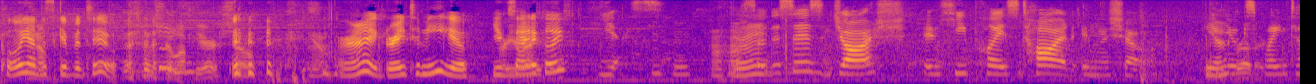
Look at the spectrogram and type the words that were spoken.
Chloe you had know, to skip it too. and show up here. So, you know. All right. Great to meet you. You Are excited, ready? Chloe? Yes. Uh-huh. All So this is Josh, and he plays Todd in the show. Yeah. Can you explain to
